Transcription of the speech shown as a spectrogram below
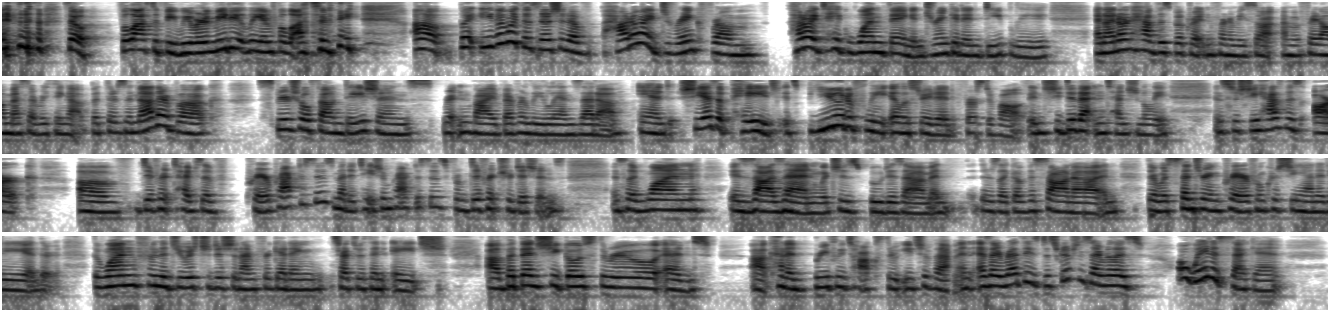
so, philosophy, we were immediately in philosophy. Uh, but even with this notion of how do I drink from, how do I take one thing and drink it in deeply? And I don't have this book right in front of me, so I'm afraid I'll mess everything up. But there's another book Spiritual Foundations, written by Beverly Lanzetta. And she has a page. It's beautifully illustrated, first of all. And she did that intentionally. And so she has this arc of different types of prayer practices, meditation practices from different traditions. And so, like, one is Zazen, which is Buddhism, and there's like a Vipassana, and there was centering prayer from Christianity. And there, the one from the Jewish tradition, I'm forgetting, starts with an H. Uh, but then she goes through and uh, kind of briefly talks through each of them. And as I read these descriptions, I realized, oh, wait a second.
